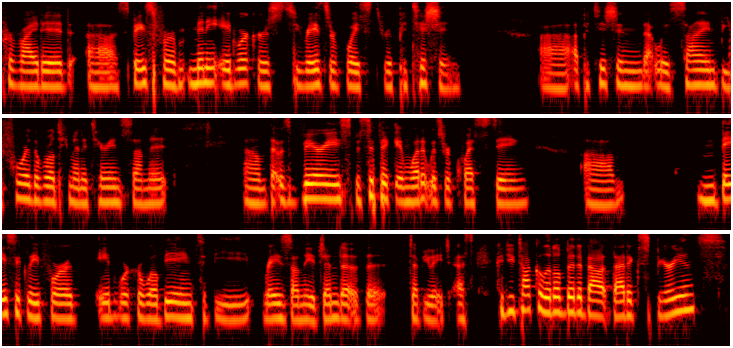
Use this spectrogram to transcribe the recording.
provided uh, space for many aid workers to raise their voice through a petition, uh, a petition that was signed before the World Humanitarian Summit um, that was very specific in what it was requesting, um, basically for aid worker well-being to be raised on the agenda of the WHS. Could you talk a little bit about that experience?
